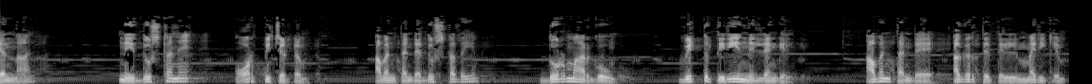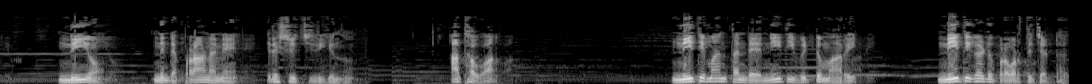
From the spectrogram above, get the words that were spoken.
എന്നാൽ നീ ദുഷ്ടനെ ഓർപ്പിച്ചിട്ടും അവൻ തന്റെ ദുഷ്ടതയും ദുർമാർഗവും വിട്ടുതിരിയുന്നില്ലെങ്കിൽ അവൻ തന്റെ അകൃത്യത്തിൽ മരിക്കും. നീയോ നിന്റെ പ്രാണനെ രക്ഷിച്ചിരിക്കുന്നു. അഥവാ നീതിമാൻ തന്റെ നീതി വിട്ടുമാറി നീതികേട് പ്രവർത്തിച്ചിട്ട്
